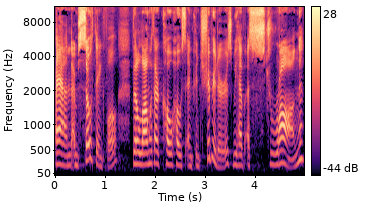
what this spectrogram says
And I'm so thankful that along with our co hosts and contributors, we have a strong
